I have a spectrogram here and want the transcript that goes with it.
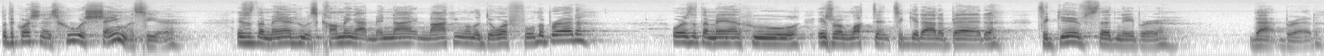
But the question is who was shameless here? Is it the man who is coming at midnight knocking on the door for the bread? Or is it the man who is reluctant to get out of bed to give said neighbor that bread?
